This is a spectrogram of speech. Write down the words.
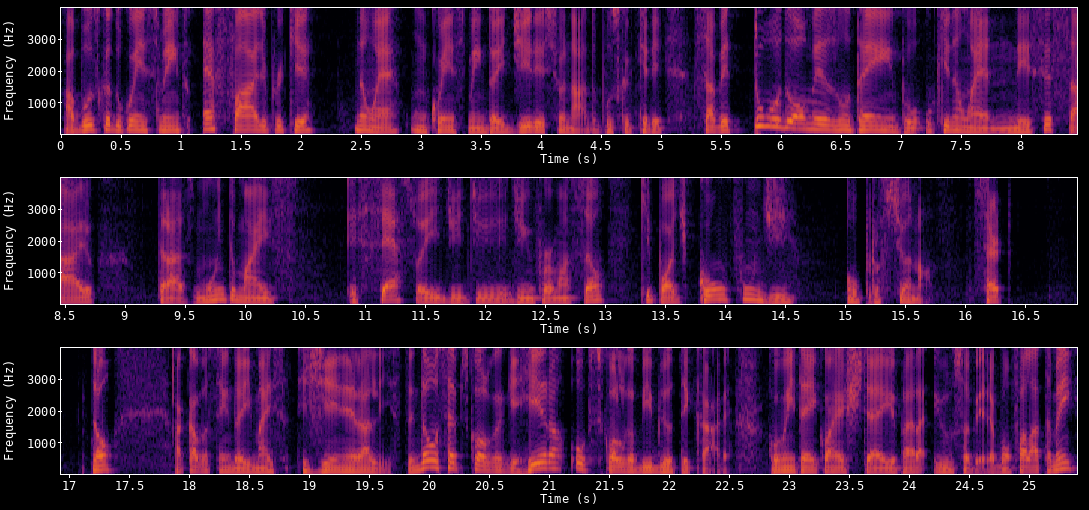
a busca do conhecimento é falho porque não é um conhecimento aí direcionado. Busca querer saber tudo ao mesmo tempo, o que não é necessário traz muito mais excesso aí de, de, de informação que pode confundir o profissional, certo? Então, acaba sendo aí mais generalista. Então, você é psicóloga guerreira ou psicóloga bibliotecária? Comenta aí com a hashtag para eu saber. É bom falar também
